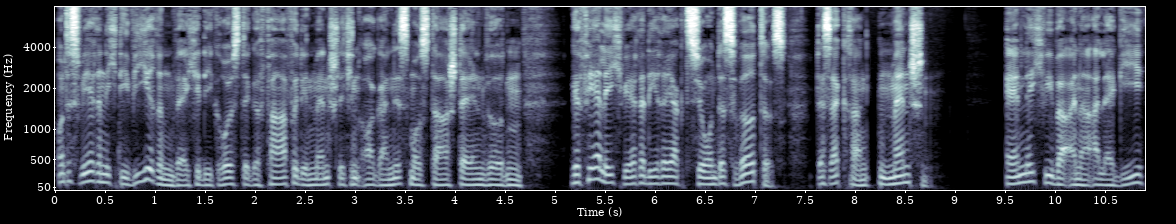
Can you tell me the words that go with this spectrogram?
und es wären nicht die Viren, welche die größte Gefahr für den menschlichen Organismus darstellen würden, gefährlich wäre die Reaktion des Wirtes, des erkrankten Menschen. Ähnlich wie bei einer Allergie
